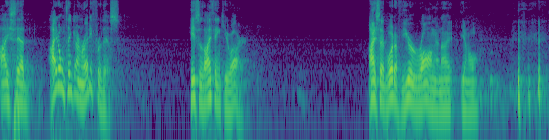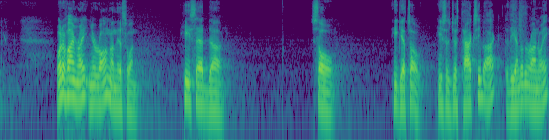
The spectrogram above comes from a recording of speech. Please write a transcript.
I said, I don't think I'm ready for this. He says, I think you are. I said, What if you're wrong and I, you know, what if I'm right and you're wrong on this one? He said, uh, So he gets out. He says, just taxi back to the end of the runway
